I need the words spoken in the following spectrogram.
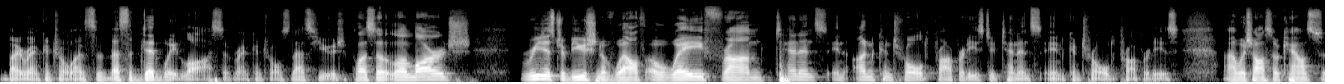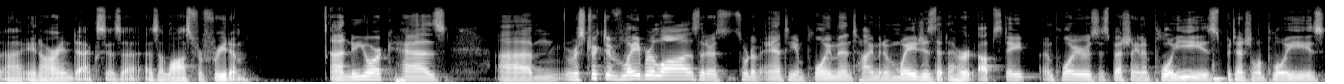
by rent control. That's a, that's a deadweight loss of rent control, so that's huge. Plus a, a large redistribution of wealth away from tenants in uncontrolled properties to tenants in controlled properties, uh, which also counts uh, in our index as a, as a loss for freedom. Uh, New York has um, restrictive labor laws that are sort of anti employment, high minimum wages that hurt upstate employers, especially in employees, potential employees,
